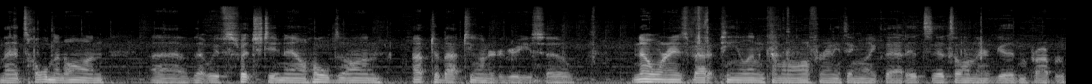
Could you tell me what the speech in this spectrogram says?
That's holding it on uh, that we've switched to now holds on up to about 200 degrees. So no worries about it peeling and coming off or anything like that. It's it's on there good and proper.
